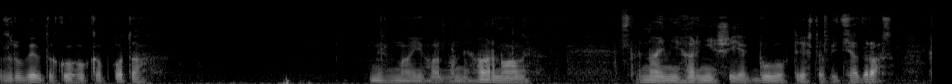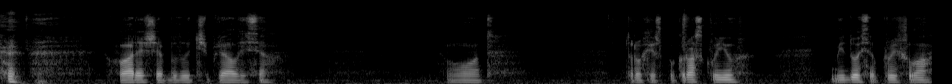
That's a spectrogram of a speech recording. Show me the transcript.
Зробив такого капота. Не знаю, гарно, не гарно, але принаймні гарніше, як було в 350 раз. Фари ще будуть чіплялися. От. Трохи з покраскою бідося пройшла.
